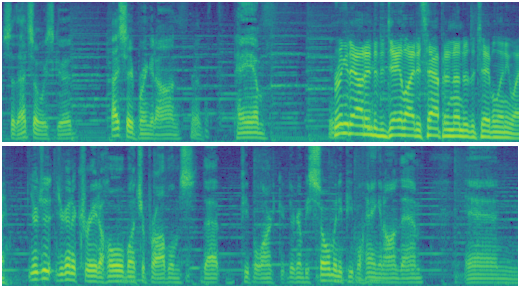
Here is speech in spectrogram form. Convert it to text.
so that's always good. I say bring it on, uh, pay them. Bring it out into the daylight. It's happening under the table anyway. You're just you're going to create a whole bunch of problems that people aren't. There are going to be so many people hanging on them, and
